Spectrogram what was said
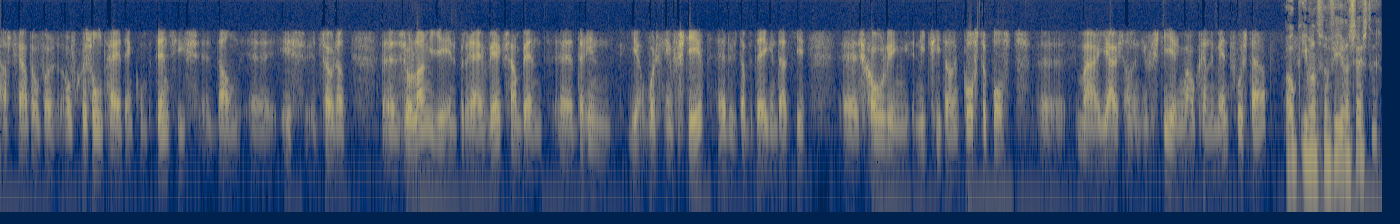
als het gaat over, over gezondheid en competenties... dan is het zo dat zolang je in het bedrijf werkzaam bent... daarin je wordt geïnvesteerd. Hè, dus dat betekent dat je uh, scholing niet ziet als een kostenpost, uh, maar juist als een investering waar ook rendement voor staat. Ook iemand van 64?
